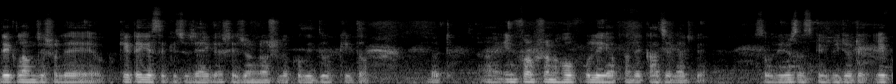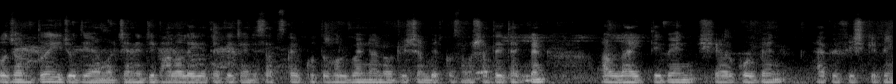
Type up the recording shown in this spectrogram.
দেখলাম যে আসলে কেটে গেছে কিছু জায়গা, সেজন্য আসলে খুবই দুঃখিত। বাট ইনফরমেশন হোপফুলি আপনাদের কাজে লাগবে। সো ভিউয়ার্স আজকের ভিডিওটা এ পর্যন্তই। যদি আমার চ্যানেলটি ভালো লেগে থাকে, চ্যানেলটি সাবস্ক্রাইব করতে ভুলবেন না। নোটিফিকেশন বেল করে আমার সাথেই থাকবেন। আর লাইক দেবেন শেয়ার করবেন। হ্যাপি ফিশ কিপিং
